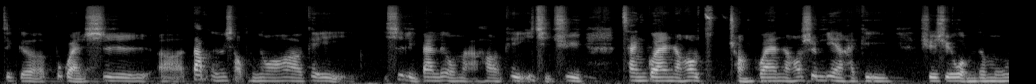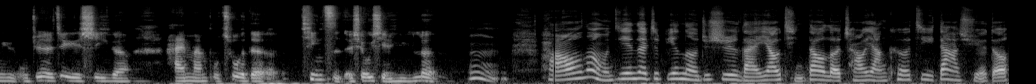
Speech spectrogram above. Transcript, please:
这个不管是呃大朋友小朋友啊可以。是礼拜六嘛，哈，可以一起去参观，然后闯关，然后顺便还可以学学我们的母语。我觉得这个是一个还蛮不错的亲子的休闲娱乐。嗯，好，那我们今天在这边呢，就是来邀请到了朝阳科技大学的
